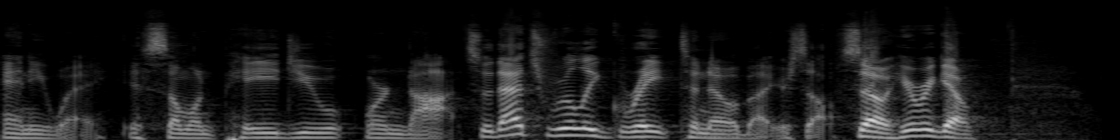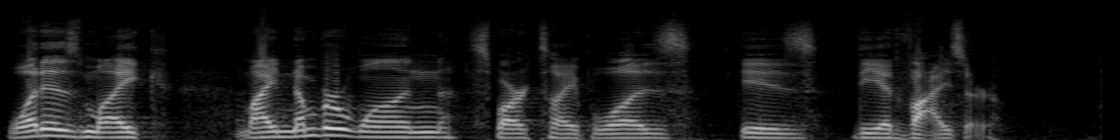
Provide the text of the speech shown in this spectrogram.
anyway, if someone paid you or not. So that's really great to know about yourself. So here we go. What is Mike? My number one spark type was is the advisor.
